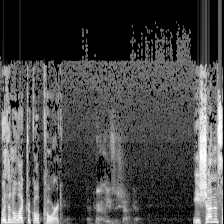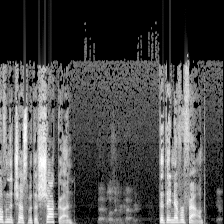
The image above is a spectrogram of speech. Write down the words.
with an electrical cord. Apparently, he's a shotgun. He shot himself in the chest with a shotgun that wasn't recovered. That they never found. Yep.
